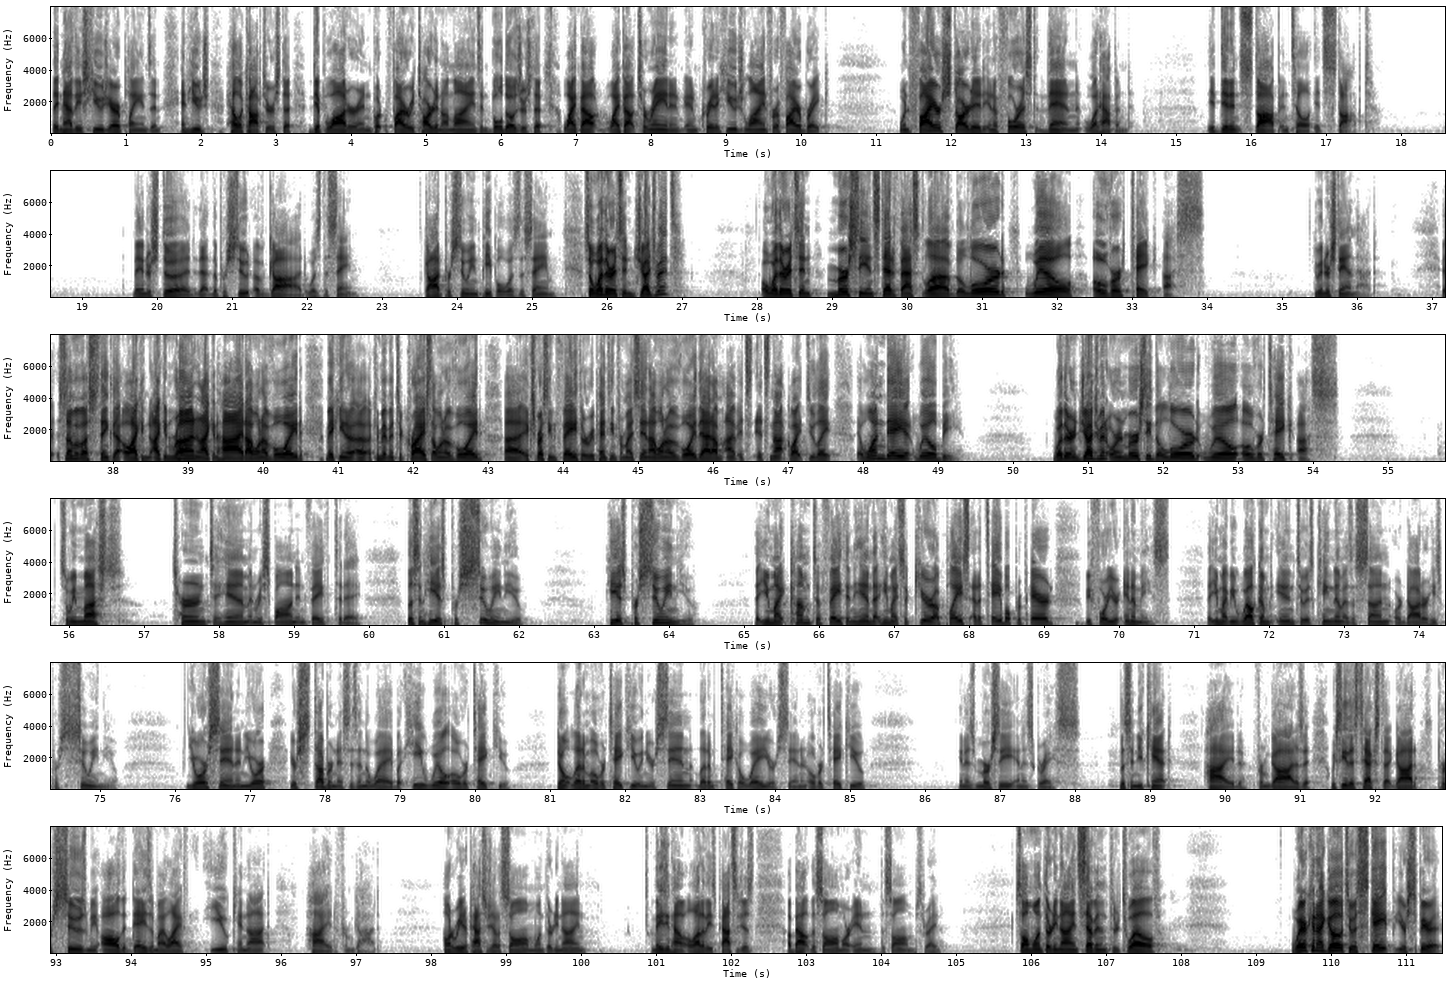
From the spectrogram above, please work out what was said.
They didn't have these huge airplanes and, and huge helicopters to dip water and put fire retardant on lines and bulldozers to wipe out, wipe out terrain and, and create a huge line for a fire break. When fire started in a forest, then what happened? It didn't stop until it stopped. They understood that the pursuit of God was the same. God pursuing people was the same. So whether it's in judgment, or whether it's in mercy and steadfast love, the Lord will overtake us. Do we understand that? Some of us think that, oh, I can, I can run and I can hide. I want to avoid making a, a commitment to Christ. I want to avoid uh, expressing faith or repenting for my sin. I want to avoid that. I'm, I'm, it's, it's not quite too late. One day it will be. Whether in judgment or in mercy, the Lord will overtake us. So we must turn to Him and respond in faith today. Listen, He is pursuing you. He is pursuing you that you might come to faith in Him, that He might secure a place at a table prepared before your enemies, that you might be welcomed into His kingdom as a son or daughter. He's pursuing you. Your sin and your, your stubbornness is in the way, but He will overtake you. Don't let Him overtake you in your sin. Let Him take away your sin and overtake you in His mercy and His grace. Listen, you can't hide from God. As it, we see this text that God pursues me all the days of my life. You cannot hide from God. I want to read a passage out of Psalm 139. Amazing how a lot of these passages about the psalm are in the Psalms, right? Psalm 139, 7 through 12. Where can I go to escape your spirit?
